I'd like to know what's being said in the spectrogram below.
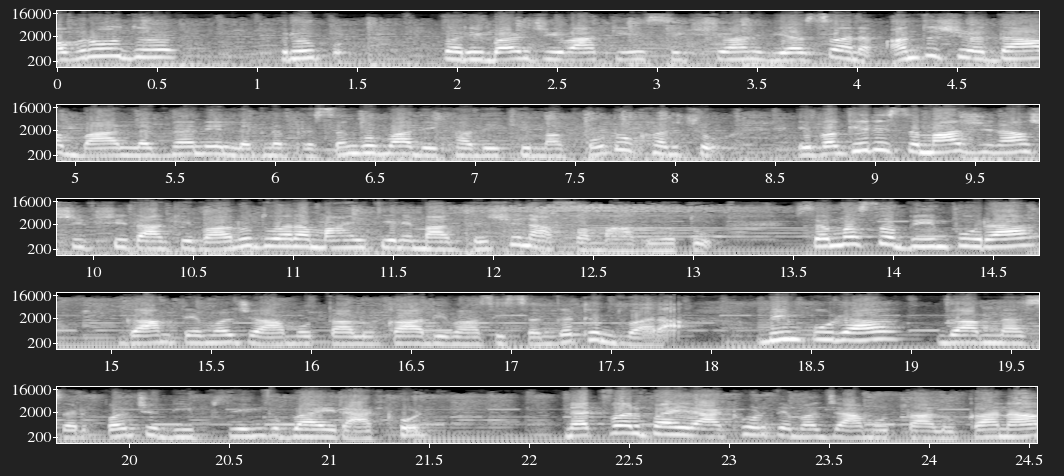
અવરોધ રૂપ પરિબળ જેવા કે શિક્ષણ, વ્યસન, અંધશ્રદ્ધા, બાળ લગ્ન ને લગ્ન પ્રસંગોમાં દેખાદેખીમાં ખોટો ખર્ચો એ વગેરે સમાજના શિક્ષિત આગેવાનો દ્વારા માહિતી અને માર્ગદર્શન આપવામાં આવ્યું હતું. સમસ્ત ભીમપુરા ગામ તેમજ આમો તાલુકા આદિવાસી સંગઠન દ્વારા ભીમપુરા ગામના સરપંચ દીપસિંહભાઈ રાઠોડ, નટવરભાઈ રાઠોડ તેમજ આમો તાલુકાના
